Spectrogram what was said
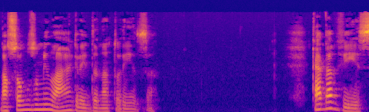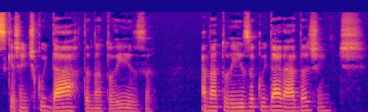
Nós somos um milagre da natureza. Cada vez que a gente cuidar da natureza, a natureza cuidará da gente.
